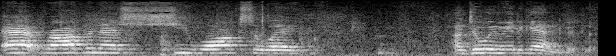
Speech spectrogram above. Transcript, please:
at Robin as she walks away. Until we meet again, good lady.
